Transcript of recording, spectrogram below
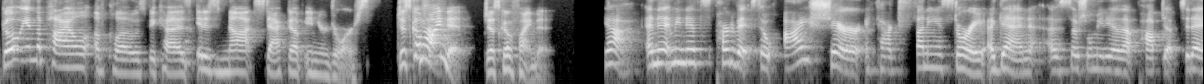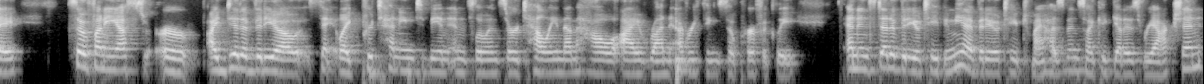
go in the pile of clothes because it is not stacked up in your drawers. Just go yeah. find it. Just go find it. Yeah. And I mean, it's part of it. So I share, in fact, funniest story again, a social media that popped up today. So funny. Yes. Or I did a video say, like pretending to be an influencer, telling them how I run everything so perfectly. And instead of videotaping me, I videotaped my husband so I could get his reaction.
